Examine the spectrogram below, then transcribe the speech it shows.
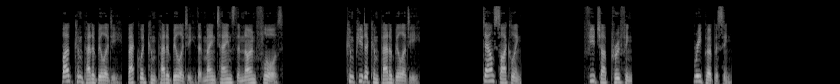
Bug compatibility – backward compatibility that maintains the known flaws Computer compatibility Downcycling Future proofing Repurposing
